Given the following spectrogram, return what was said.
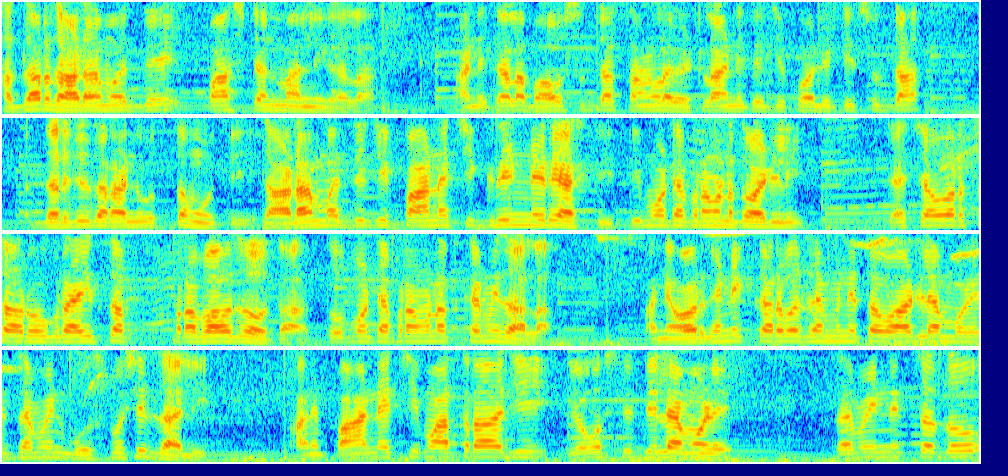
हजार झाडामध्ये पाच टन माल निघाला. आणि त्याला भावसुद्धा चांगला भेटला आणि त्याची क्वालिटीसुद्धा दर्जेदार आणि उत्तम होती. झाडामध्ये जी पाण्याची ग्रीनरी असते ती मोठ्या प्रमाणात वाढली. त्याच्यावरचा रोगराईचा प्रभाव जो होता तो मोठ्या प्रमाणात कमी झाला. आणि ऑर्गॅनिक कर्व जमिनीत वाढल्यामुळे जमीन भुसभुशीत झाली. आणि पाण्याची मात्रा जी व्यवस्थित दिल्यामुळे जमिनीचा जो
